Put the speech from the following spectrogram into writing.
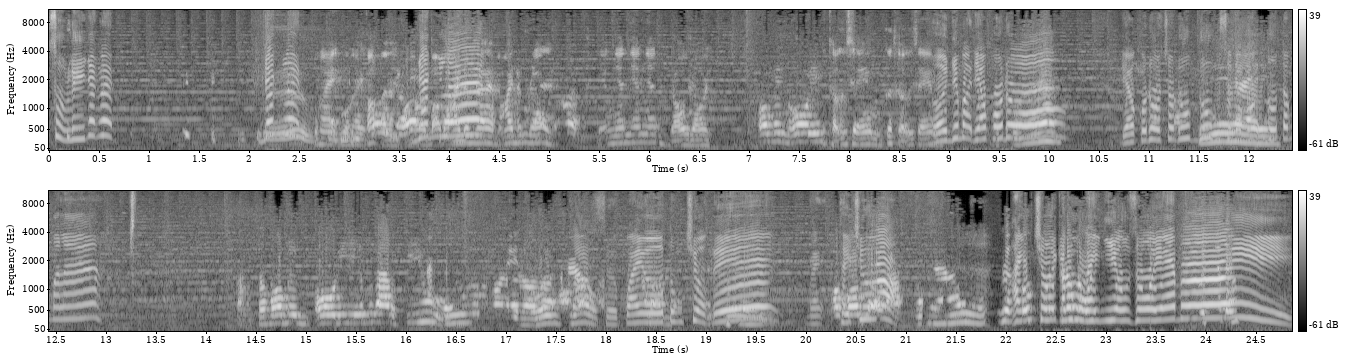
Xử lý nhanh lên. Nhanh lên. Mua hai mua hai à Nhanh bỏ bỏ hai đâm lên. ra bỏ hai đâm ra. Nhanh nhanh nhanh nhanh. Rồi rồi. Lên ôi thử xem cứ thử xem. Ờ nhưng mà đéo có đồ. Đéo có đồ cho đúp Như sẽ có này. đồ tăng mana Tặng cho bom lên ô đi nó mới ra được tiêu rồi rồi rồi Sao? Squire tung trưởng đi. Mẹ Bom thấy bom chưa? vào. anh chơi cái đồ này nhiều rồi em ơi.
